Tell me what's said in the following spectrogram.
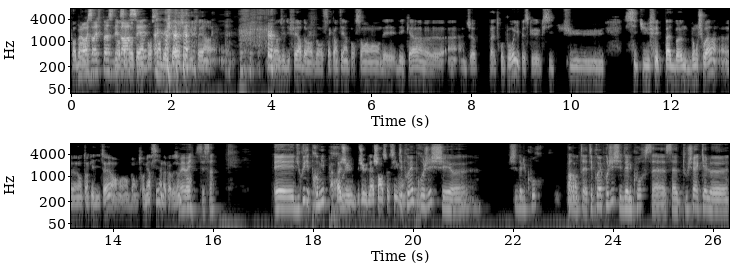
pendant Alors ils arrivent pas à se dans débarrasser. 51% des cas, j'ai dû faire, non, j'ai dû faire dans, dans 51% des, des cas euh, un, un job pas trop pourri, parce que si tu si tu fais pas de bon, bon choix euh, en tant qu'éditeur, on, ben, on te remercie, on n'a pas besoin Oui, de oui, c'est ça. Et du coup, tes premiers projets, eu- j'ai eu de la chance aussi. tes ouais. premiers projets chez euh, chez Delcourt. Pardon, Pardon. tes, premiers projets chez Delcourt, ça ça touchait à quel euh...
